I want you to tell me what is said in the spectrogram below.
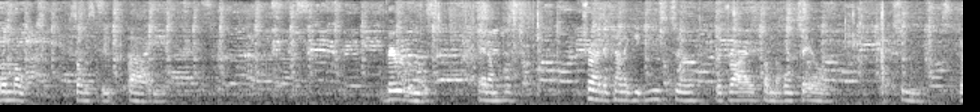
remote, so to speak. Um, very remote. And I'm just trying to kind of get used to the drive from the hotel to the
